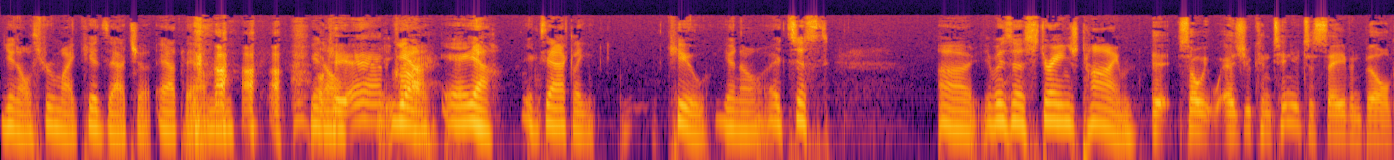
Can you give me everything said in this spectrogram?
you know threw my kids at you at them. And, you know, Okay, and yeah, yeah, yeah, exactly. Cue. You know, it's just. Uh, it was a strange time. It, so as you continue to save and build,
